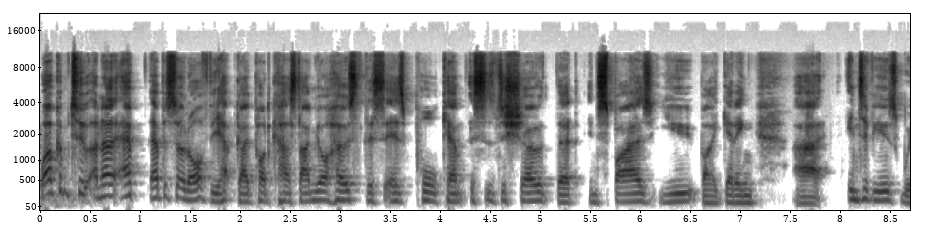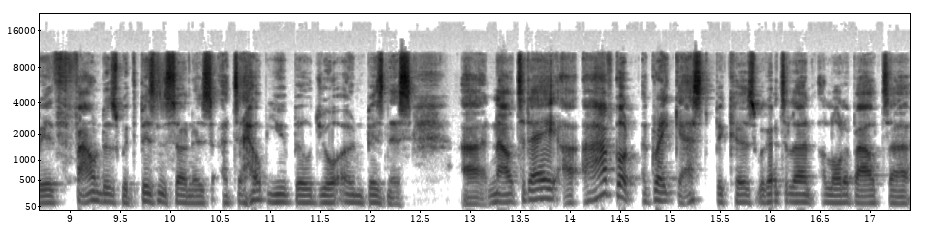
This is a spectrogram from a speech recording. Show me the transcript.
Welcome to another ep- episode of the App Guy podcast. I'm your host. This is Paul Kemp. This is the show that inspires you by getting uh, interviews with founders, with business owners uh, to help you build your own business. Uh, now, today I have got a great guest because we're going to learn a lot about uh,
